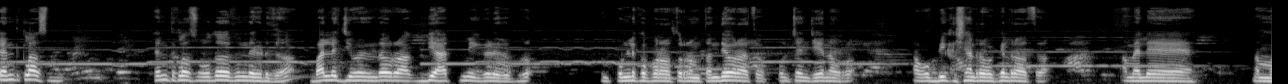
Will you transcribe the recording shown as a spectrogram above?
ಟೆಂತ್ ಕ್ಲಾಸ್ ಟೆಂತ್ ಕ್ಲಾಸ್ ಓದೋದ್ರಿಂದ ಹಿಡಿದು ಬಾಲ್ಯ ಜೀವನದಿಂದ ಅವರು ಅಗ್ದಿ ಆತ್ಮೀಯಗಳಿರಿಬ್ರು. ಪುಂಡ್ಲಿಕಪ್ಪರ ಆಯ್ತು ನಮ್ಮ ತಂದೆಯವರು ಆಯ್ತು ಕುಲ್ಚಂದ್ ಜೈನ್ ಅವರು ಹಾಗೂ ಬಿ ಕಿಶನ್ ರಾವ್ ವಕೀಲರು ಆಯ್ತು ಆಮೇಲೆ ನಮ್ಮ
